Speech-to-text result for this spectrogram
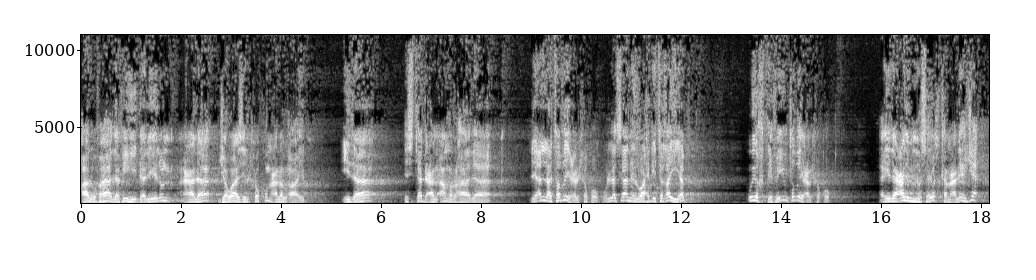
قالوا فهذا فيه دليل على جواز الحكم على الغائب إذا استدعى الأمر هذا لئلا تضيع الحقوق ولا كان الواحد يتغيب ويختفي وتضيع الحقوق. فإذا علم أنه سيحكم عليه جاء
